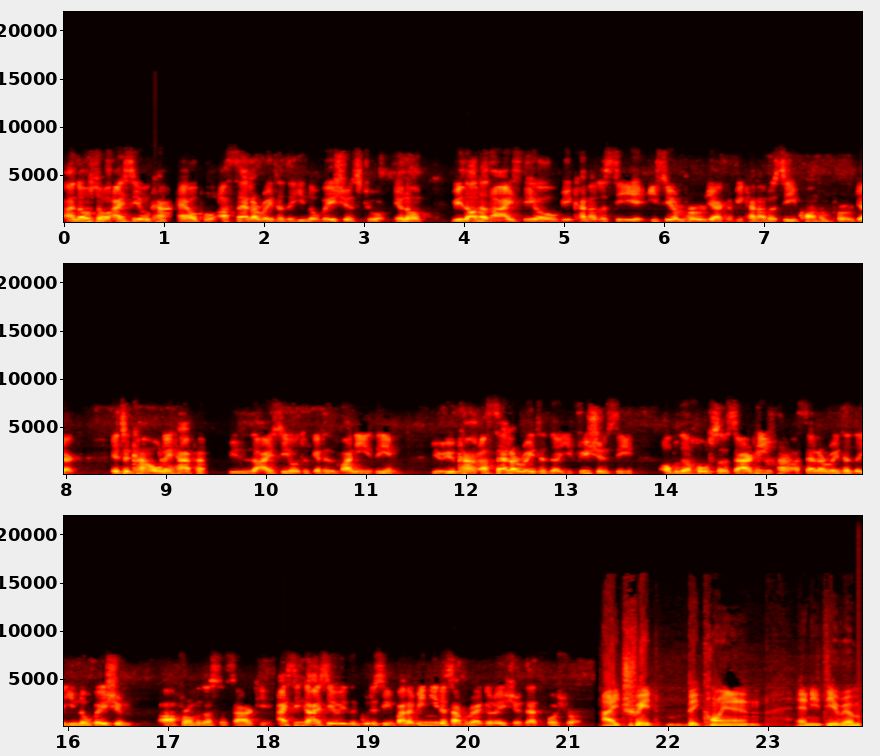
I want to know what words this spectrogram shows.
And also ICO can help accelerate the innovations too. You know, without an ICO, we cannot see Ethereum project, we cannot see Qtum project. It can only happen with the ICO to get the money. in. you, you can accelerate the efficiency of the whole society. You can accelerate the innovation uh, from the society. I think ICO is a good thing, but we need some regulation, that's for sure. I trade Bitcoin and, and Ethereum.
